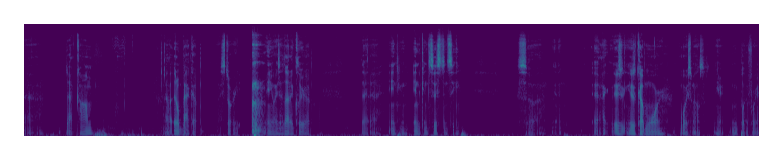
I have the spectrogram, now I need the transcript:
uh, com. Uh, it'll back up my story. Anyways, I thought I'd clear up that uh, in- inconsistency. So uh, yeah, I, there's there's a couple more voicemails here. Let me play it for you.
